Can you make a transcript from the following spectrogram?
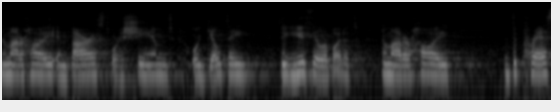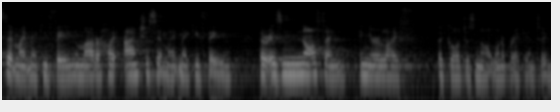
no matter how embarrassed or ashamed or guilty that you feel about it, no matter how depressed it might make you feel, no matter how anxious it might make you feel, there is nothing in your life that God does not want to break into.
